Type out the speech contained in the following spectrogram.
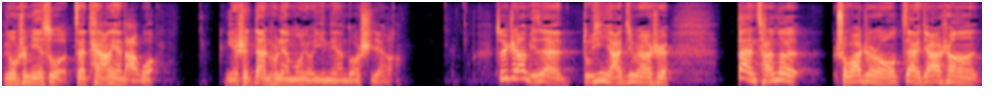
勇士民宿在太阳也打过，也是淡出联盟有一年多时间了。所以这场比赛，独行侠基本上是半残的首发阵容，再加上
